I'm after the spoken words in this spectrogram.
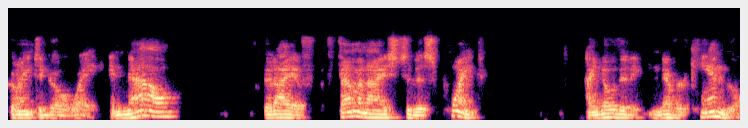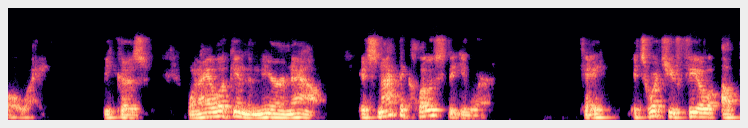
going to go away. And now that I have feminized to this point, I know that it never can go away because when I look in the mirror now, it's not the clothes that you wear. Okay. It's what you feel up,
